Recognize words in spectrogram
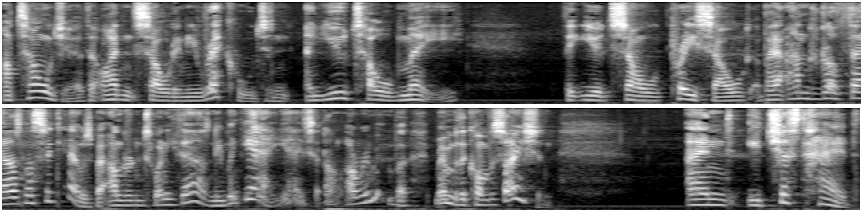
I told you that I hadn't sold any records, and, and you told me that you'd sold, pre-sold about 100 odd thousand. I said, Yeah, it was about 120,000. He went, Yeah, yeah. He said, I, I remember, remember the conversation. And he just had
